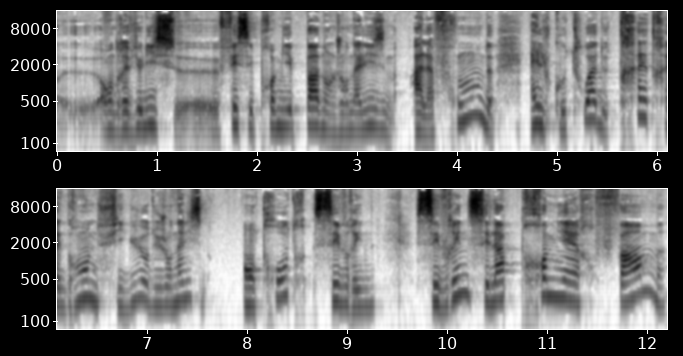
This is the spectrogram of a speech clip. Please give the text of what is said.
euh, André Violis euh, fait ses premiers pas dans le journalisme à la Fronde, elle côtoie de très très grandes figures du journalisme, entre autres Séverine. Séverine, c'est la première femme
